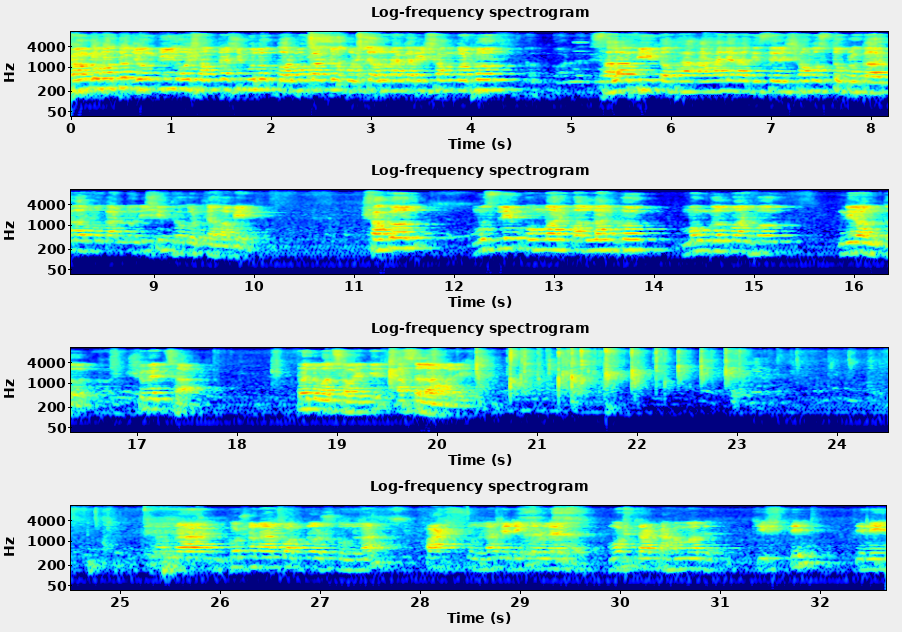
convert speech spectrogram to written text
সংঘবদ্ধ জঙ্গি ও সন্ত্রাসীমূলক কর্মকাণ্ড পরিচালনাকারী সংগঠন সালাফি তথা আহলে হাদিসের সমস্ত প্রকার কর্মকাণ্ড নিষিদ্ধ করতে হবে। সকল মুসলিম উম্মার কল্যাণ হোক, মঙ্গলময় হোক, নিরন্তর। শুভেচ্ছা। ধন্যবাদ সবাইকে। আসসালামু আলাইকুম। আমরা ঘোষণা পত্র শুনলাম পাঠ শুনলাম এটি করলেন মোশতাক আহমদ চিস্তি তিনি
